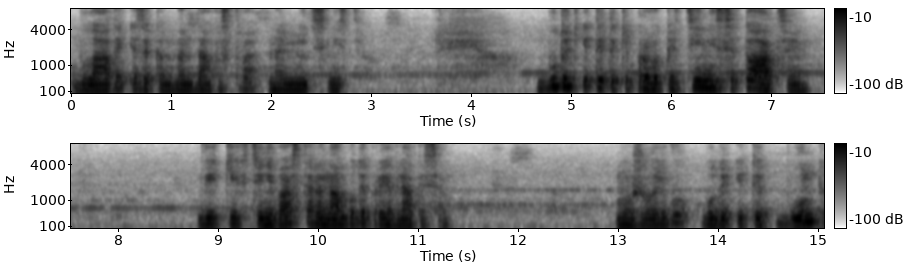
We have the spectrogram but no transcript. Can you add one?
влади і законодавства на міцність. Будуть іти такі провокаційні ситуації, в яких тіньова сторона буде проявлятися. Можливо, буде йти бунт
